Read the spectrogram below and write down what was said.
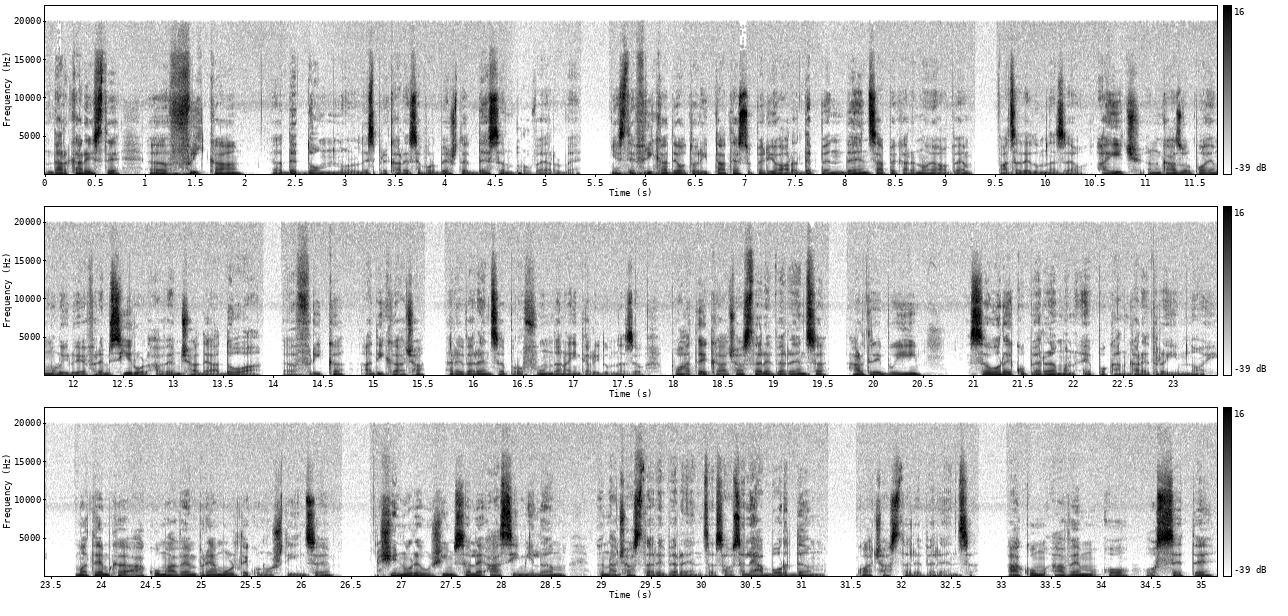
Dar care este frica de Domnul despre care se vorbește des în proverbe. Este frica de autoritatea superioară, dependența pe care noi o avem față de Dumnezeu. Aici, în cazul poemului lui Efrem Sirul, avem cea de-a doua frică, adică acea reverență profundă înaintea lui Dumnezeu. Poate că această reverență ar trebui să o recuperăm în epoca în care trăim noi. Mă tem că acum avem prea multe cunoștințe și nu reușim să le asimilăm în această reverență sau să le abordăm cu această reverență. Acum avem o, o sete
